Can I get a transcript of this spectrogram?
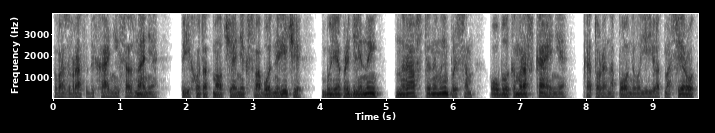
возврат дыхания и сознания – переход от молчания к свободной речи были определены нравственным импульсом, облаком раскаяния, которое наполнило ее атмосферу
